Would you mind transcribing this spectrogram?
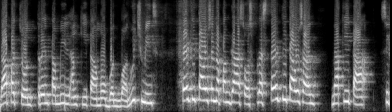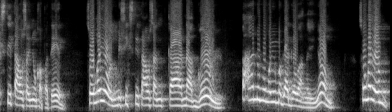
dapat yon 30 mil ang kita mo buwan-buwan. Which means, 30,000 na panggastos plus 30,000 na kita, 60,000 yung kapatid. So ngayon, may 60,000 ka na goal. Paano mo ngayon magagawa ngayon yun? So ngayon,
